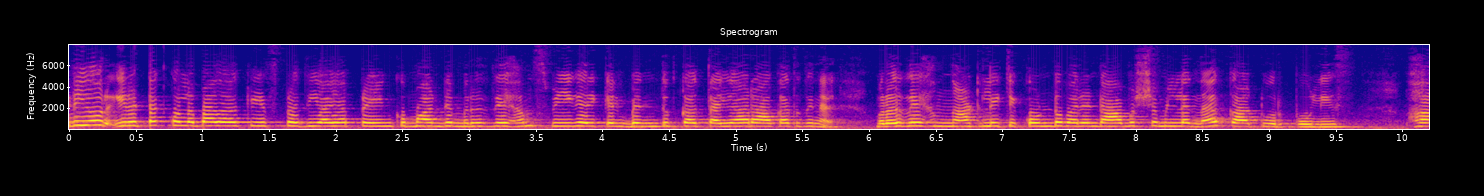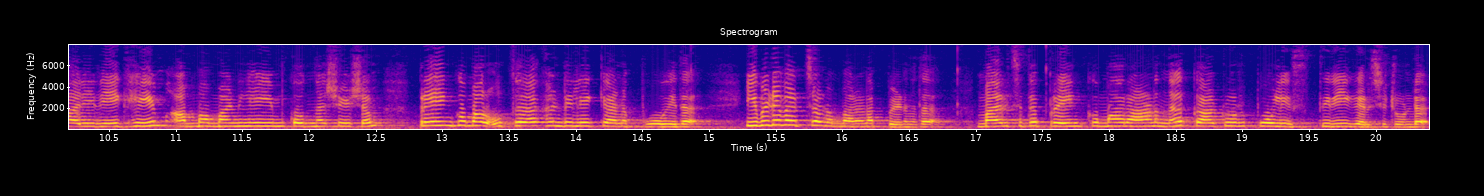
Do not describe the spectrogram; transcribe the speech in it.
Padiyoor ഇരട്ടക്കൊലപാതക case പ്രതിയായ പ്രേംകുമാറിന്റെ മൃതദേഹം സ്വീകരിക്കാൻ ബന്ധുക്കൾ തയ്യാറാകാത്തതിനാൽ മൃതദേഹം നാട്ടിലേക്ക് കൊണ്ടുവരേണ്ട ആവശ്യമില്ലെന്ന് കാട്ടൂർ പോലീസ്. ഭാര്യ രേഖയും അമ്മ മണിയെയും കൊന്ന ശേഷം പ്രേംകുമാർ ഉത്തരാഖണ്ഡിലേക്കാണ് പോയത്. ഇവിടെ വെച്ചാണ് മരണപ്പെടുന്നത്. മരിച്ചത് പ്രേംകുമാർ ആണെന്ന് കാട്ടൂർ പോലീസ് സ്ഥിരീകരിച്ചിട്ടുണ്ട്.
